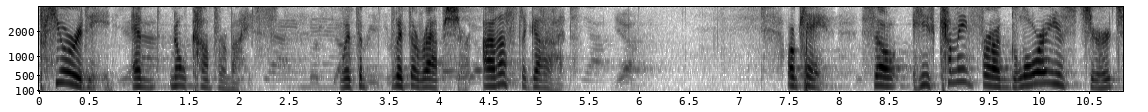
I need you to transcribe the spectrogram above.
purity and no compromise with the with the rapture. Honest to god. Okay so he's coming for a glorious church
